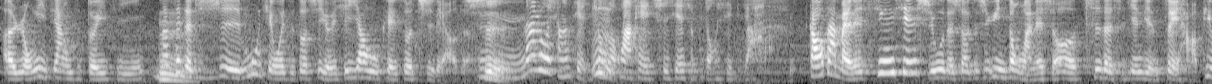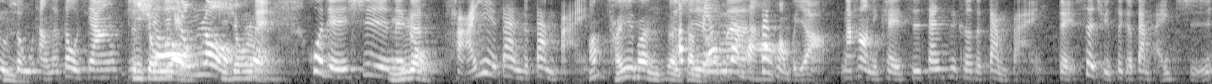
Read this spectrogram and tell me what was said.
呃容易这样子堆积。那这个是目前为止都是有一些药物可以做治疗的。是。那如果想减重的话，可以吃些什么东西比较好？高蛋白的新鲜食物的时候，就是运动完的时候吃的时间点最好。譬如说无糖的豆浆、鸡胸肉、鸡胸肉，对，或者是那个茶叶蛋的蛋白。啊，茶叶蛋的蛋白，就是我们蛋黄不要，然后你可以吃三四颗的蛋白，对，摄取这个蛋白质。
